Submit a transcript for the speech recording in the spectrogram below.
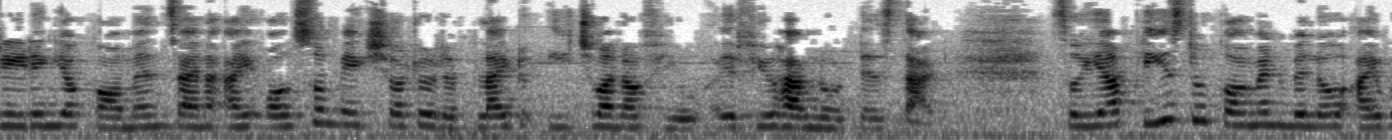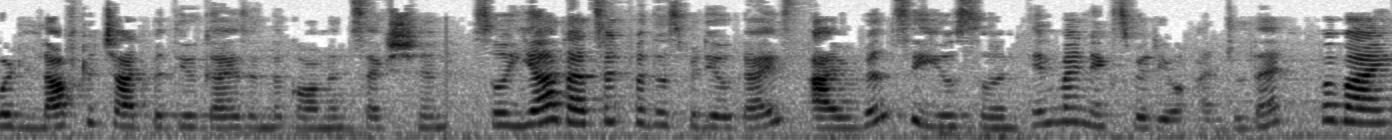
reading your comments and I also make sure to reply to each one of you if you have noticed that so yeah please do comment below. I would love to chat with you guys in the comment section. So yeah that's it for this video guys. I will see you soon in my next video. Until then bye bye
